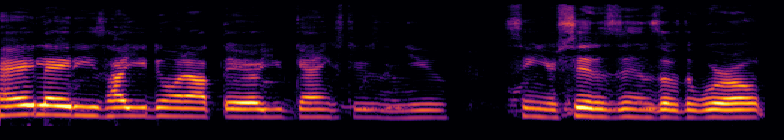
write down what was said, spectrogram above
Hey ladies, how you doing out there, you gangsters and you senior citizens of the world?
